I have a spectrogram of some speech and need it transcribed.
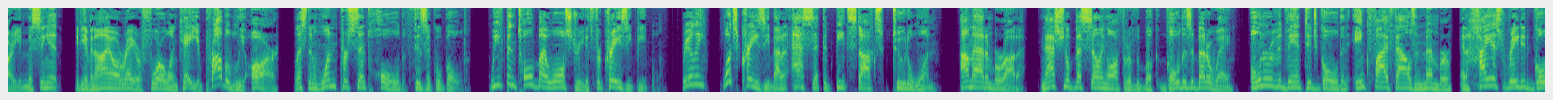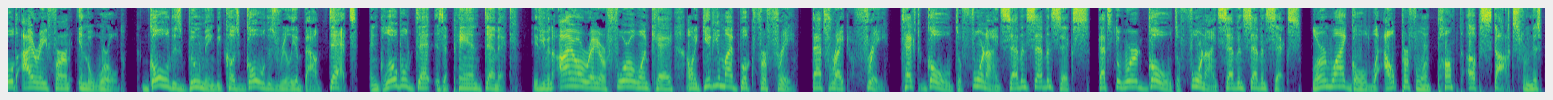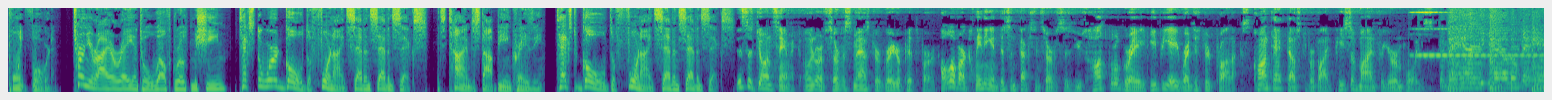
Are you missing it? If you have an IRA or 401k, you probably are. Less than 1% hold physical gold. We've been told by Wall Street it's for crazy people. Really? What's crazy about an asset that beats stocks two to one? I'm Adam Baratta, national best-selling author of the book Gold is a Better Way, owner of Advantage Gold, an Inc. 5000 member, and highest rated gold IRA firm in the world. Gold is booming because gold is really about debt, and global debt is a pandemic. If you have an IRA or 401k, I want to give you my book for free. That's right, free. Text GOLD to 49776. That's the word GOLD to 49776. Learn why gold will outperform pumped up stocks from this point forward. Turn your IRA into a wealth growth machine. Text the word GOLD to 49776. It's time to stop being crazy. Text GOLD to 49776. This is John Samick, owner of Service Master of Greater Pittsburgh. All of our cleaning and disinfection services use hospital grade EPA registered products. Contact us to provide peace of mind for your employees. The man, the yellow van,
